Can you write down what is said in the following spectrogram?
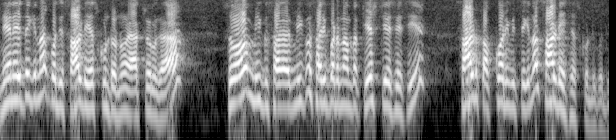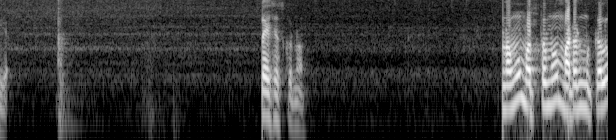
నేనైతే కింద కొద్ది సాల్ట్ వేసుకుంటాను యాక్చువల్గా సో మీకు స- మీకు సరిపడినంత టేస్ట్ చేసేసి సాల్ట్ తక్కువ అనిపించే కింద సాల్ట్ వేసేసుకోండి కొద్దిగా. వేసేసుకున్నాం మనము మొత్తము మటన్ ముక్కలు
